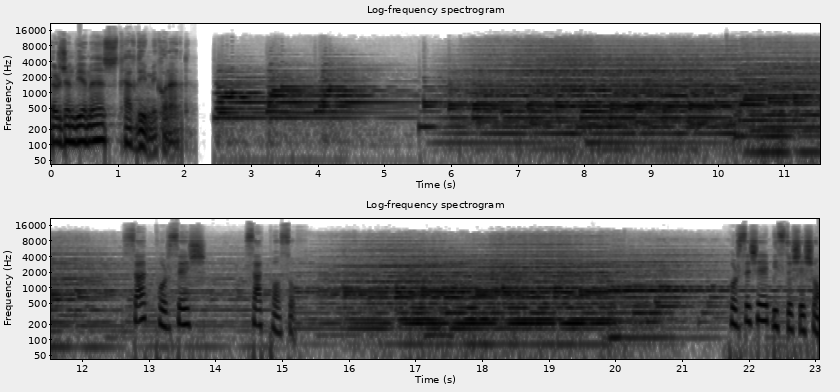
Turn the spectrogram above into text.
پرژن بی ام تقدیم می کند. صد پرسش صد پاسخ پرسش 26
